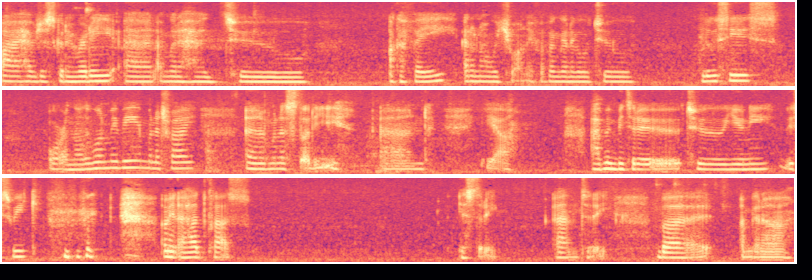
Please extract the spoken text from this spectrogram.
I have just gotten ready and I'm gonna head to a cafe. I don't know which one. If I'm gonna go to Lucy's or another one, maybe I'm gonna try. And I'm gonna study. And yeah, I haven't been to the to uni this week. I mean, I had class yesterday and today, but I'm gonna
